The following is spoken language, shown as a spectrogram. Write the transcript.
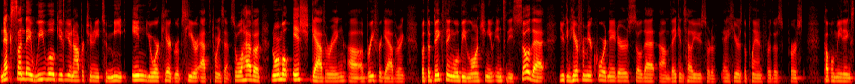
Next Sunday, we will give you an opportunity to meet in your care groups here at the 27th. So we'll have a normal-ish gathering, uh, a briefer gathering, but the big thing will be launching you into these so that you can hear from your coordinators, so that um, they can tell you sort of, hey, here's the plan for those first couple meetings.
